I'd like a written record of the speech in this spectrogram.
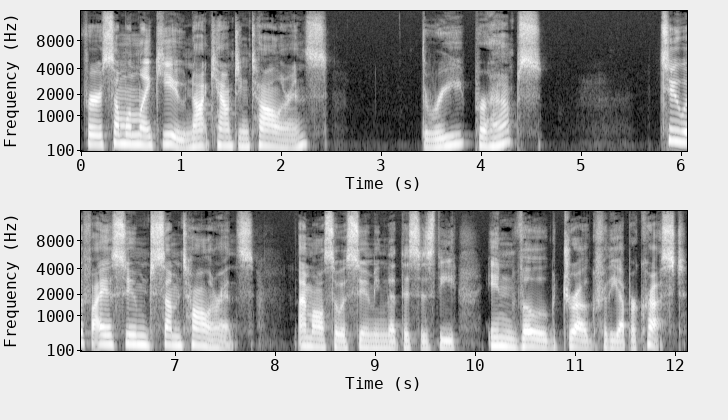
For someone like you, not counting tolerance? Three, perhaps? Two, if I assumed some tolerance. I'm also assuming that this is the in vogue drug for the upper crust.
